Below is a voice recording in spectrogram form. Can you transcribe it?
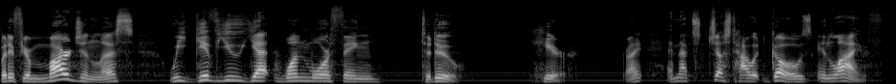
But if you're marginless, we give you yet one more thing to do here, right? And that's just how it goes in life.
